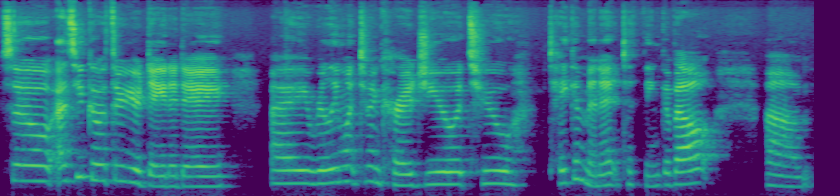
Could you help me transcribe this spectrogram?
So, as you go through your day to day, I really want to encourage you to take a minute to think about um,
